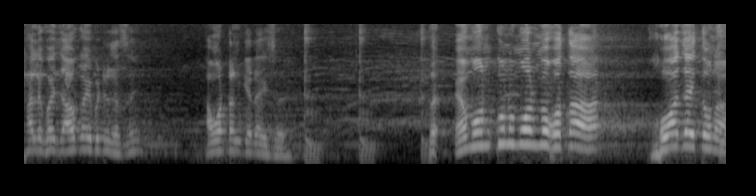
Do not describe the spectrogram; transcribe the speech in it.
খালি কয়, যাও গাই বেটের কাছে। আমার টান কেটাইছে তা এমন কোন মর্ম কথা হওয়া যাইতো না,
